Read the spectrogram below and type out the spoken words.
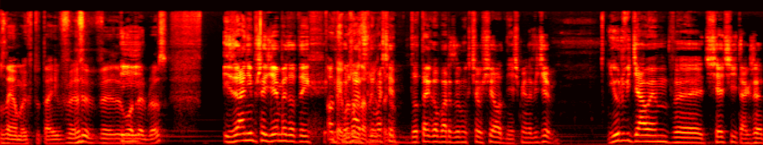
znajomych tutaj w, w Warner Bros. I zanim przejdziemy do tych okay, informacji, to właśnie tego. do tego bardzo bym chciał się odnieść. Mianowicie już widziałem w sieci, także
